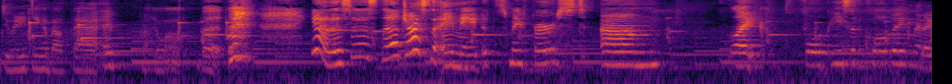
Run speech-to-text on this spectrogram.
do anything about that. I probably won't, but yeah, this is the dress that I made. It's my first, um, like, full piece of clothing that I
